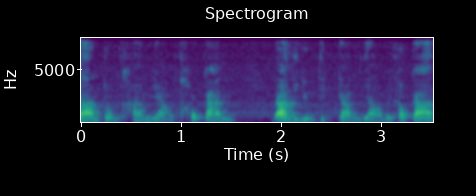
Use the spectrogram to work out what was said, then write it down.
ด้านตรงข้ามยาวเท่ากัน ด้านที่อยู่ติดกันยาวไม่เท่ากัน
